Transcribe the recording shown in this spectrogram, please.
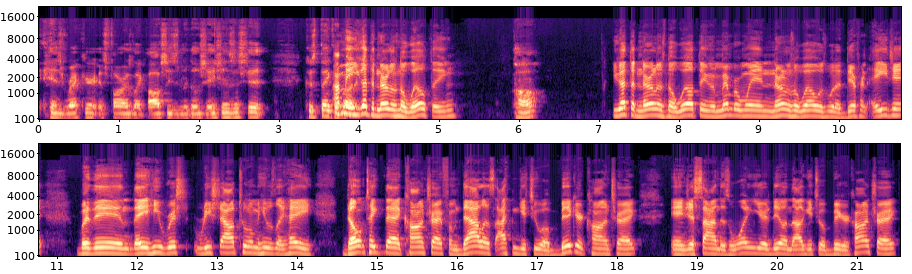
his record as far as like off season negotiations and shit. Because think, I mean, it. you got the Nerlens Noel thing, huh? You got the Nerlens Noel thing. Remember when Nerlens Noel was with a different agent, but then they he reached reached out to him and he was like, "Hey, don't take that contract from Dallas. I can get you a bigger contract." And just sign this one year deal, and I'll get you a bigger contract.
